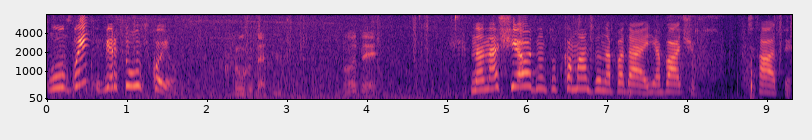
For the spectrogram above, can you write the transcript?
Убив віртушкою. Круто. Молодець. На нас ще одна тут команда нападає, я бачив. З хати.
